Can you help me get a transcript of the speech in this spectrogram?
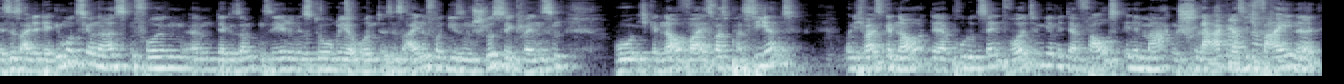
es ist eine der emotionalsten Folgen ähm, der gesamten Serienhistorie und es ist eine von diesen Schlusssequenzen, wo ich genau weiß, was passiert. Und ich weiß genau, der Produzent wollte mir mit der Faust in den Magen schlagen, dass ich weine.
